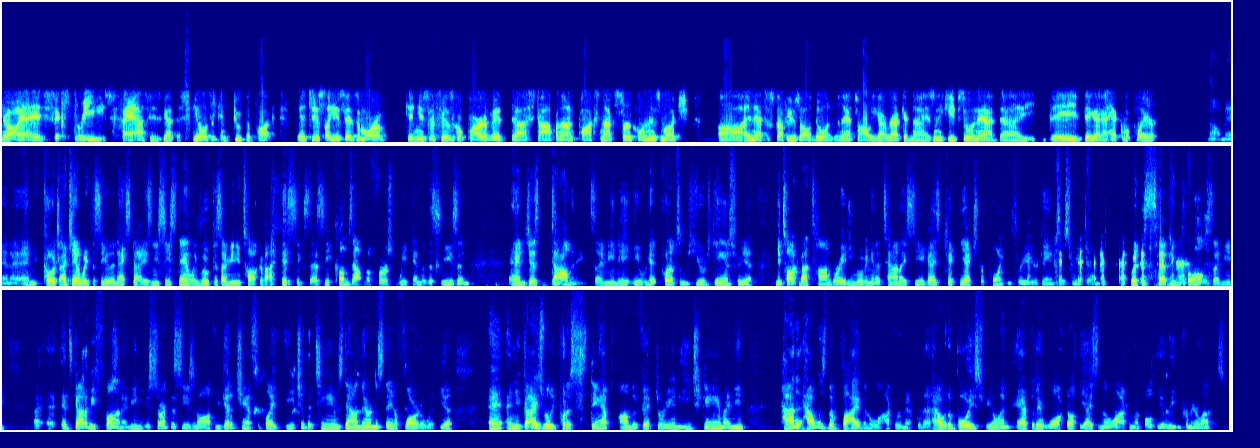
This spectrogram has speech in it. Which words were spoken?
No, yeah, he's six three. He's fast. He's got the skills. He can shoot the puck. It's just like you said. It's more of getting used to the physical part of it, uh, stopping on pucks, not circling as much. Uh, and that's the stuff he was all doing, and that's how he got recognized. And he keeps doing that. Uh, they they got a heck of a player. Oh man, and coach, I can't wait to see who the next guy is. And you see Stanley Lucas. I mean, you talk about his success. He comes out in the first weekend of the season and just dominates. I mean, he he hit put up some huge games for you. You talk about Tom Brady moving into town. I see you guys kick the extra point in three of your games this weekend with the seven goals. I mean, it's got to be fun. I mean, you start the season off, you get a chance to play each of the teams down there in the state of Florida with you, and, and you guys really put a stamp on the victory in each game. I mean, how did how was the vibe in the locker room after that? How were the boys feeling after they walked off the ice in the locker room at both the elite and premier levels?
